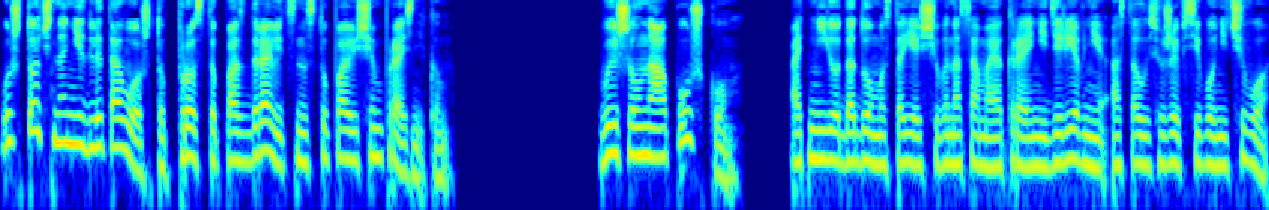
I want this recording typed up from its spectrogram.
Уж точно не для того, чтобы просто поздравить с наступающим праздником. Вышел на опушку, от нее до дома, стоящего на самой окраине деревни, осталось уже всего ничего,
